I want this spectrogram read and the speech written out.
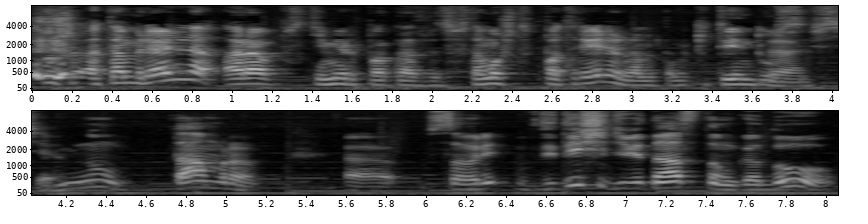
Слушай, а там реально арабский мир показывается? Потому что по трейлерам там какие-то индусы все. Ну, там э, в 2019 году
